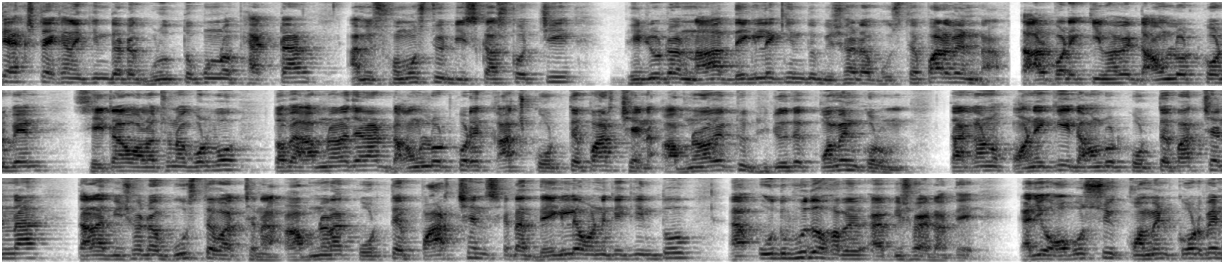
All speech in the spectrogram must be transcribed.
ট্যাক্সটা এখানে কিন্তু একটা গুরুত্বপূর্ণ ফ্যাক্টর আমি সমস্ত ডিসকাস করছি, ভিডিওটা না দেখলে কিন্তু বিষয়টা বুঝতে পারবেন না। তারপরে কীভাবে ডাউনলোড করবেন, সেটাও আলোচনা করব। তবে আপনারা যারা ডাউনলোড করে কাজ করতে পারছেন, আপনারাও একটু ভিডিওতে কমেন্ট করুন। তার কারণ অনেকেই ডাউনলোড করতে পারছেন না। তারা বিষয়টা বুঝতে পারছে না। আপনারা করতে পারছেন সেটা দেখলে অনেকে কিন্তু উদ্বুদ্ধ হবে বিষয়টাতে। কাজে অবশ্যই কমেন্ট করবেন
